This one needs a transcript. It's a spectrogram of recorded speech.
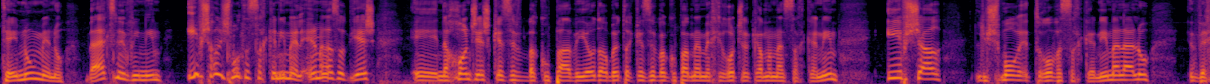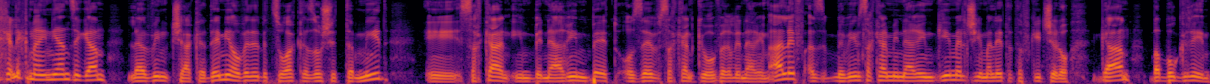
תהנו ממנו. באייקס מבינים, אי אפשר לשמור את השחקנים האלה, אין מה לעשות. יש, אה, נכון שיש כסף בקופה, ויהיה עוד הרבה יותר כסף בקופה מהמכירות של כמה מהשחקנים, אי אפשר לשמור את רוב השחקנים הללו. וחלק מהעניין זה גם להבין, כשהאקדמיה עובדת בצורה כזו שתמיד שחקן, אם בנערים ב' עוזב שחקן כי הוא עובר לנערים א', אז מביאים שחקן מנערים ג' שימלא את התפקיד שלו. גם בבוגרים,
